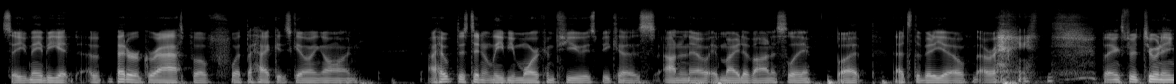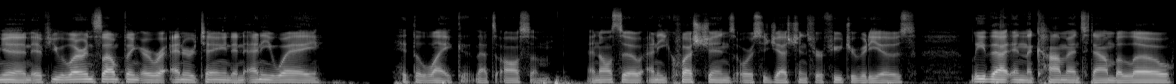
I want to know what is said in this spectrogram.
so you maybe get a better grasp of what the heck is going on. I hope this didn't leave you more confused because I don't know, it might have honestly, but that's the video. All right. Thanks for tuning in. If you learned something or were entertained in any way, hit the like. That's awesome. And also, any questions or suggestions for future videos, leave that in the comments down below.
